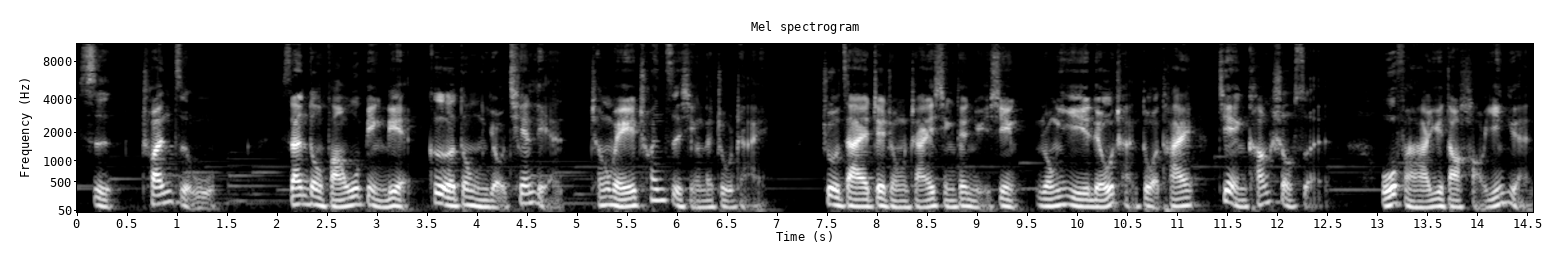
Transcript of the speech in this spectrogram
四川字屋，三栋房屋并列，各栋有牵连，成为川字形的住宅。住在这种宅型的女性，容易流产堕胎，健康受损。无法遇到好姻缘，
